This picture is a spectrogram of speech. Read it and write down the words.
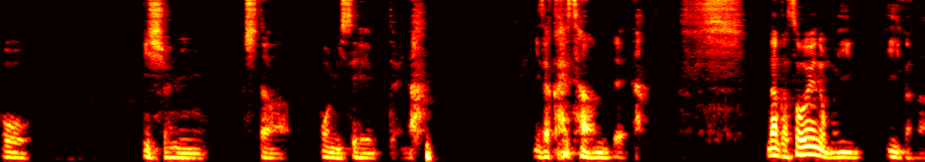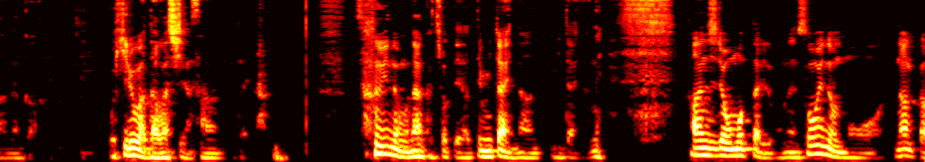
を一緒にしたお店みたいな。居酒屋さんみたいな。なんかそういうのもいい、いいかな。なんか、お昼は駄菓子屋さんみたいな。そういうのもなんかちょっとやってみたいな、みたいなね。感じで思ったりとかね。そういうのも、なんか、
